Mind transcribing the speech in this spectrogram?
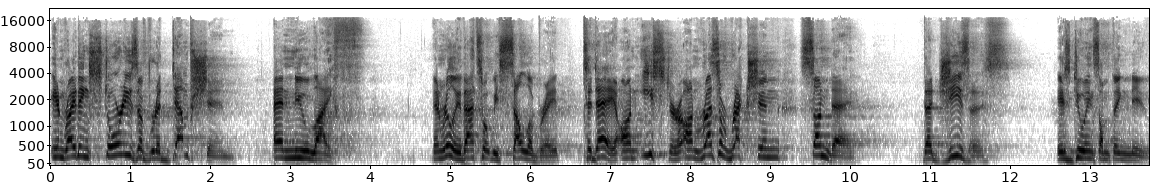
in writing stories of redemption and new life. And really, that's what we celebrate today on Easter, on Resurrection Sunday, that Jesus is doing something new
